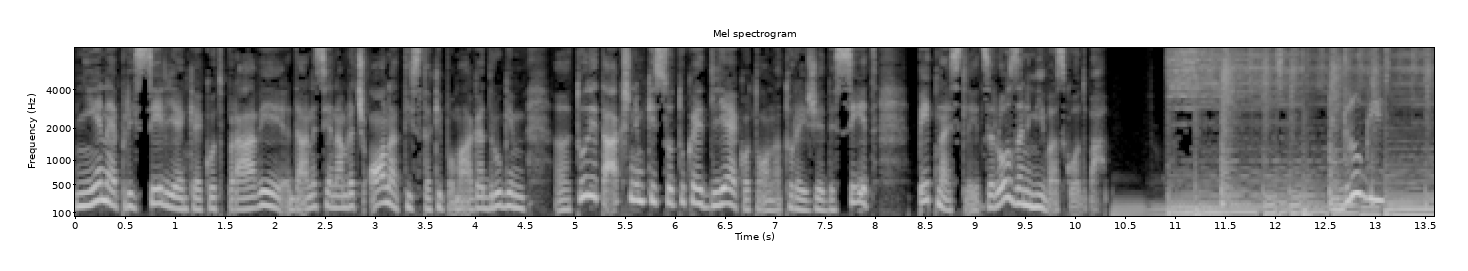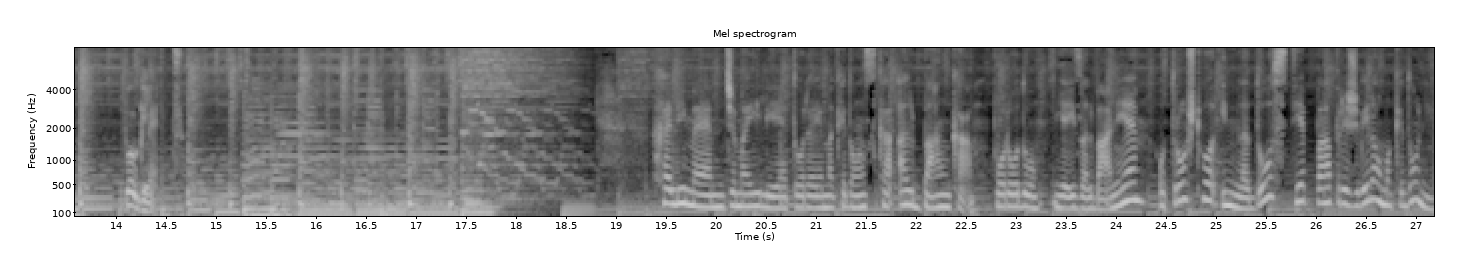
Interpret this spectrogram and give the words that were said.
njene priseljenke, kot pravi. Danes je namreč ona tista, ki pomaga drugim, eh, tudi takšnim, ki so tukaj dlje kot ona, torej že deset, 15 let. Zelo zanimiva zgodba. Drugi pogled. Halime Džemaili je torej makedonska Albanka. Po rodu je iz Albanije, otroštvo in mladost je pa preživela v Makedoniji.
